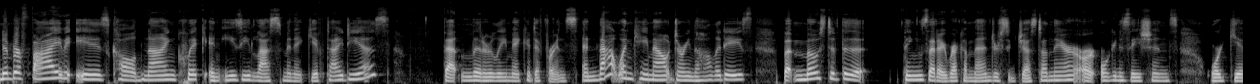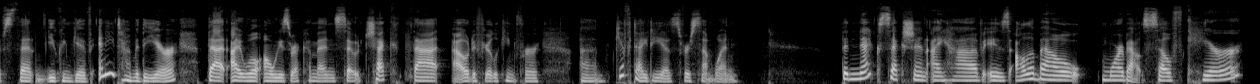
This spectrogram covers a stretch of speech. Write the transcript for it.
Number five is called Nine Quick and Easy Last Minute Gift Ideas that literally make a difference. And that one came out during the holidays, but most of the things that I recommend or suggest on there are organizations or gifts that you can give any time of the year that I will always recommend. So check that out if you're looking for um, gift ideas for someone. The next section I have is all about more about self care,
